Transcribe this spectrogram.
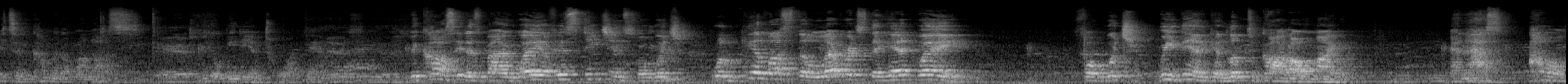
it's incumbent upon us to be obedient toward them. Because it is by way of his teachings for which will give us the leverage, the headway, for which we then can look to God Almighty and ask our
